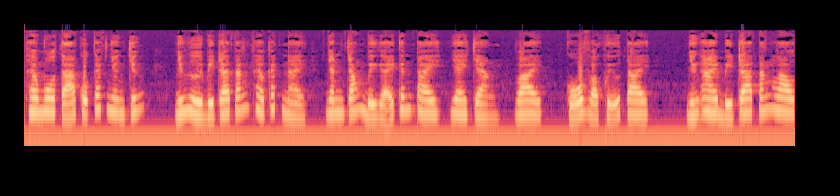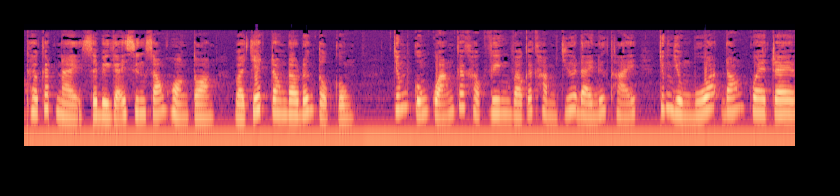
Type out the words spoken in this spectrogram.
Theo mô tả của các nhân chứng, những người bị tra tấn theo cách này nhanh chóng bị gãy cánh tay, dây chằng, vai, cổ và khuỷu tay. Những ai bị tra tấn lao theo cách này sẽ bị gãy xương sống hoàn toàn và chết trong đau đớn tột cùng. Chúng cũng quẳng các học viên vào các hầm chứa đầy nước thải. Chúng dùng búa đón que tre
